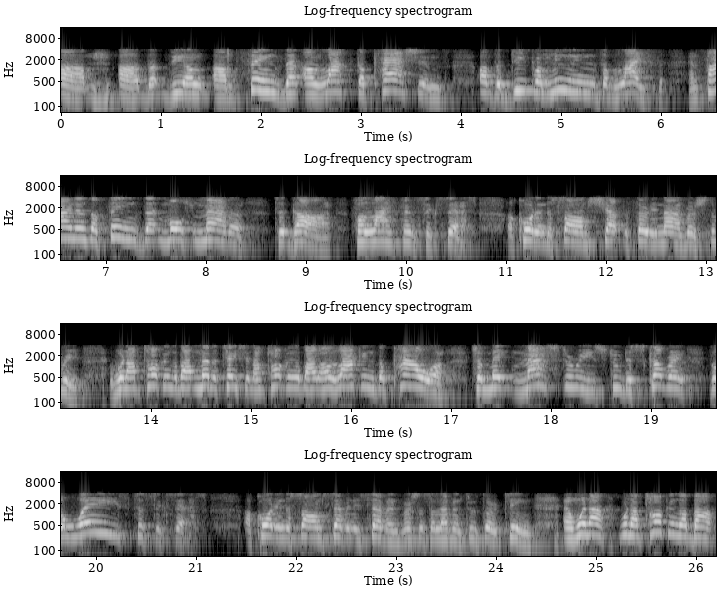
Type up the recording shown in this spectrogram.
um, uh, the, the um, things that unlock the passions of the deeper meanings of life, and finding the things that most matter to God for life and success. According to Psalms chapter 39, verse 3. When I'm talking about meditation, I'm talking about unlocking the power to make masteries through discovering the ways to success according to Psalm 77, verses 11 through 13. And when, I, when I'm talking about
